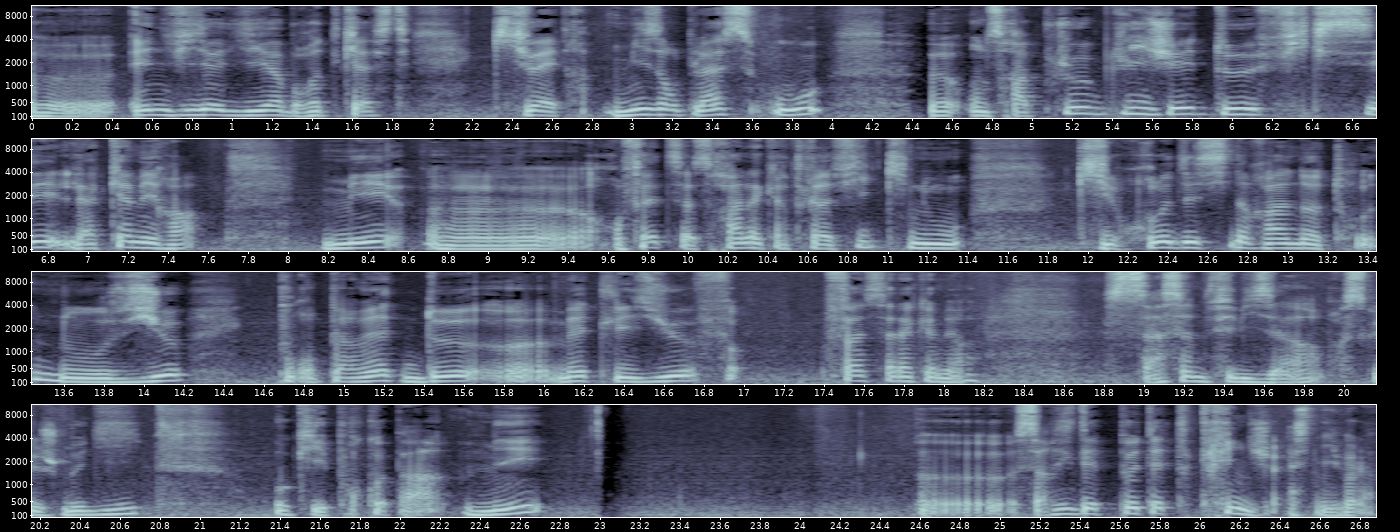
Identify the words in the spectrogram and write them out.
euh, NVIDIA Broadcast qui va être mis en place où on ne sera plus obligé de fixer la caméra, mais euh, en fait, ça sera la carte graphique qui nous qui redessinera nos yeux pour permettre de euh, mettre les yeux face à la caméra. Ça, ça me fait bizarre parce que je me dis, ok, pourquoi pas, mais euh, ça risque d'être peut-être cringe à ce niveau-là.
